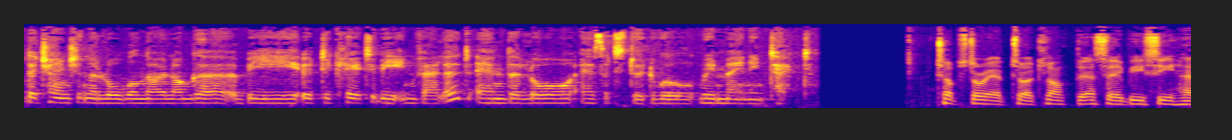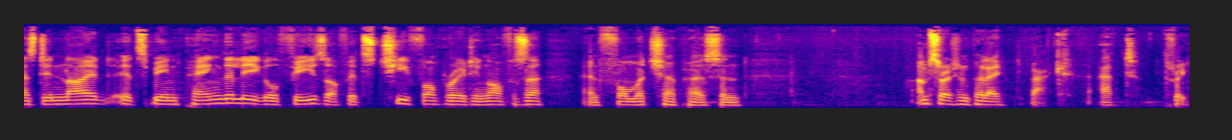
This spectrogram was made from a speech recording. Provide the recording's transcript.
The change in the law will no longer be declared to be invalid and the law as it stood will remain intact. Top story at 2 o'clock. The SABC has denied it's been paying the legal fees of its chief operating officer and former chairperson. I'm Suresh Pillay, back at 3.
